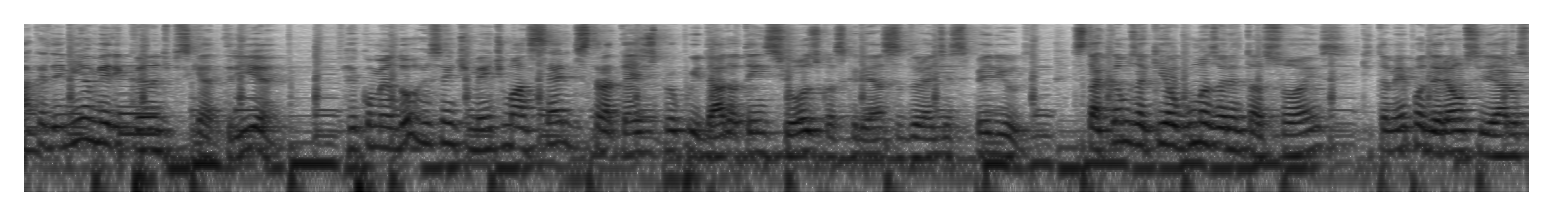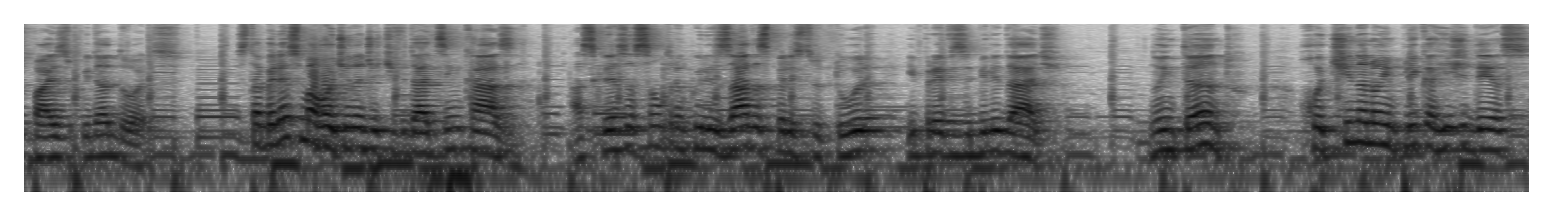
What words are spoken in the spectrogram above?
A Academia Americana de Psiquiatria recomendou recentemente uma série de estratégias para o cuidado atencioso com as crianças durante esse período. Destacamos aqui algumas orientações que também poderão auxiliar os pais e cuidadores. Estabeleça uma rotina de atividades em casa. As crianças são tranquilizadas pela estrutura e previsibilidade. No entanto, rotina não implica rigidez.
